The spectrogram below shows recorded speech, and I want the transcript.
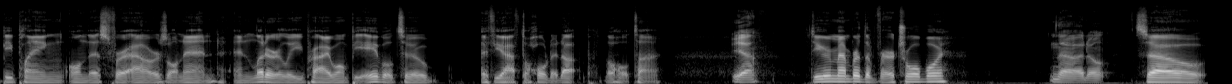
be playing on this for hours on end and literally you probably won't be able to if you have to hold it up the whole time. Yeah. Do you remember the Virtual Boy? No, I don't. So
